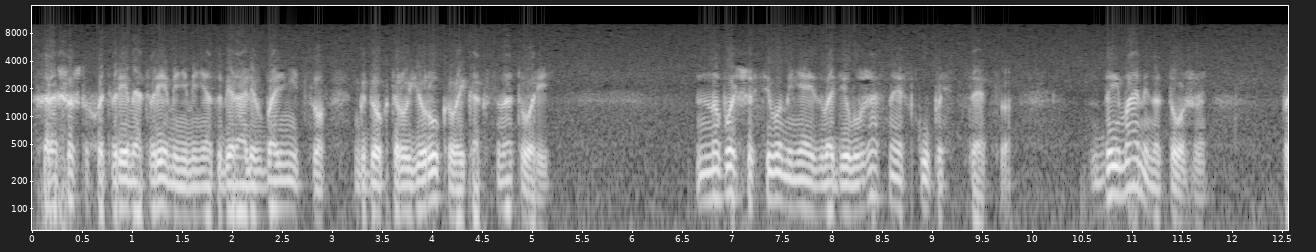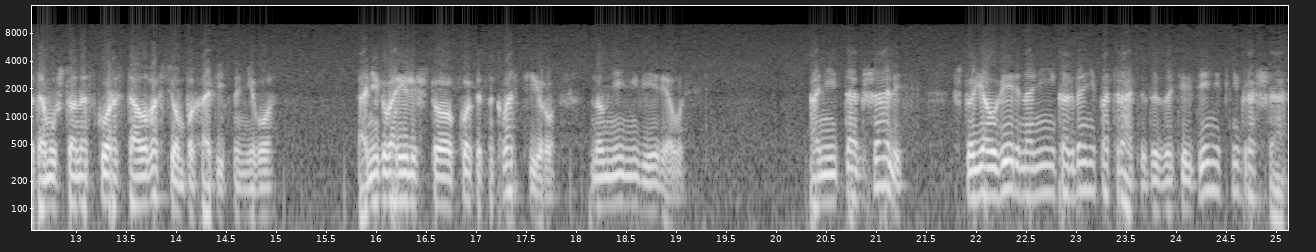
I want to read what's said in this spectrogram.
Хорошо, что хоть время от времени меня забирали в больницу к доктору Юруковой, как в санаторий. Но больше всего меня изводила ужасная скупость Цецу. Да и мамина тоже, потому что она скоро стала во всем походить на него. Они говорили, что копят на квартиру, но мне не верилось. Они так жались, что я уверен, они никогда не потратят из этих денег ни гроша,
